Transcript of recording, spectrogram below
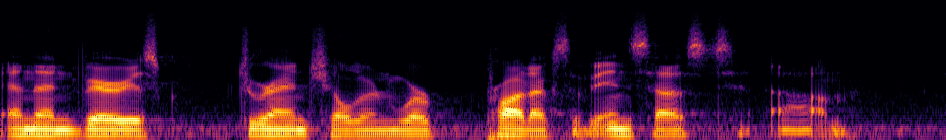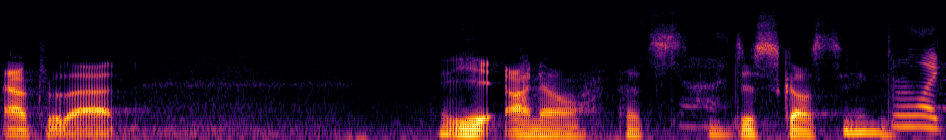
and then various grandchildren were products of incest um, after that. Yeah, I know. That's God. disgusting. They're like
